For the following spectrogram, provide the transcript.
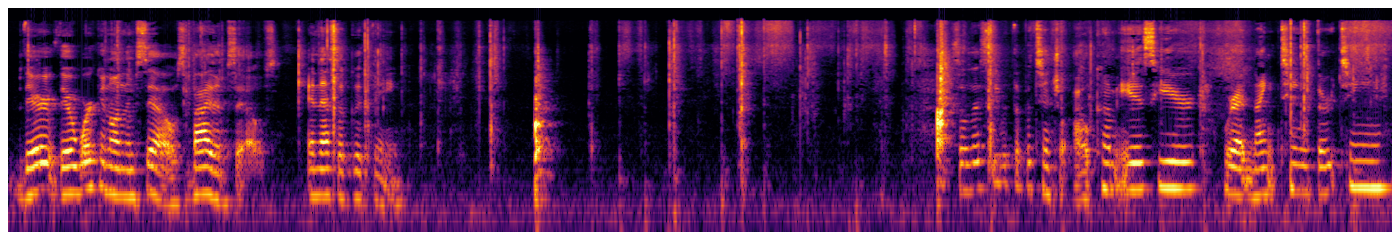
They're they're working on themselves by themselves, and that's a good thing. Let's see what the potential outcome is here. We're at 1913.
